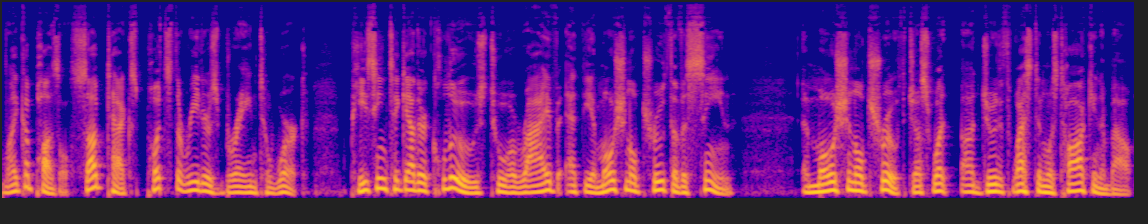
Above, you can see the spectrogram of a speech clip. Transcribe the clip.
Like a puzzle, subtext puts the reader's brain to work piecing together clues to arrive at the emotional truth of a scene. Emotional truth, just what uh, Judith Weston was talking about.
